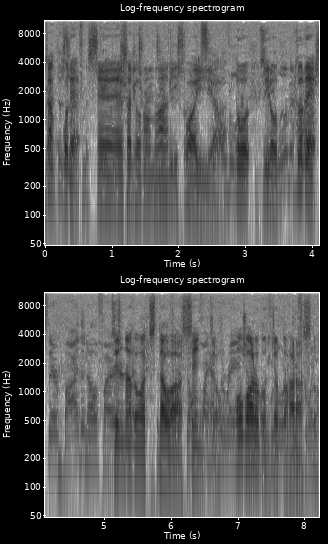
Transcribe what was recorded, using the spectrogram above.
さあ、ここで、えー、先ほどのナリファイヤーとジロットで、ゼルナガワッチタワー占拠、オーバーロードにちょっと晴らすと。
